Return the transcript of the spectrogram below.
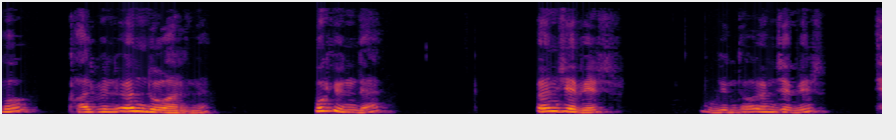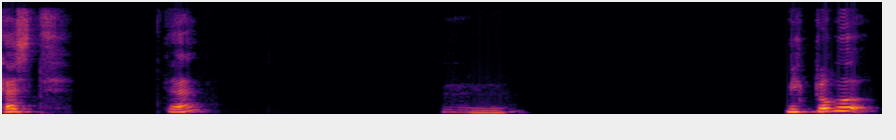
Bu kalbin ön duvarını bugün de önce bir bugün de önce bir testte hmm, mikrobu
